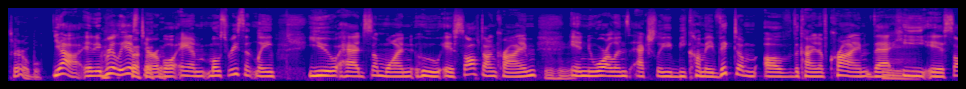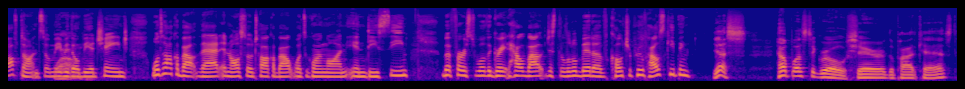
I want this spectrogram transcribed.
terrible. Yeah, and it really is terrible. And most recently, you had someone who is soft on crime mm-hmm. in New Orleans actually become a victim of the kind of crime that mm. he is soft on. So maybe wow. there'll be a change. We'll talk about that and also talk about what's going on in DC. But first, Wil the Great, how about just a little bit of culture proof housekeeping? Yes help us to grow. Share the podcast.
